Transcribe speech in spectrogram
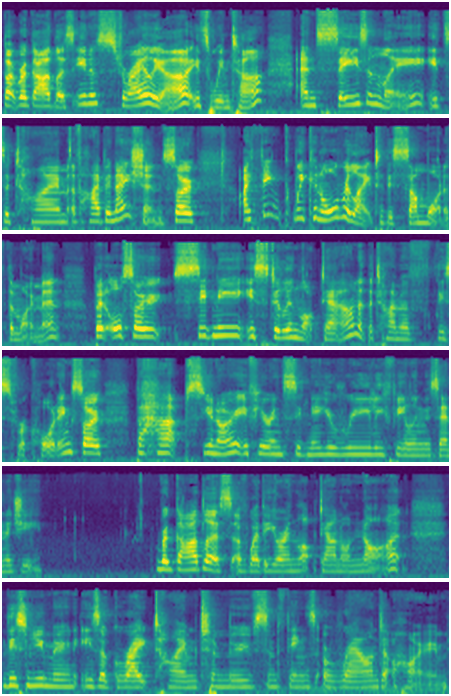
But regardless, in Australia, it's winter and seasonally, it's a time of hibernation. So I think we can all relate to this somewhat at the moment. But also, Sydney is still in lockdown at the time of this recording. So perhaps, you know, if you're in Sydney, you're really feeling this energy regardless of whether you're in lockdown or not, this new moon is a great time to move some things around at home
